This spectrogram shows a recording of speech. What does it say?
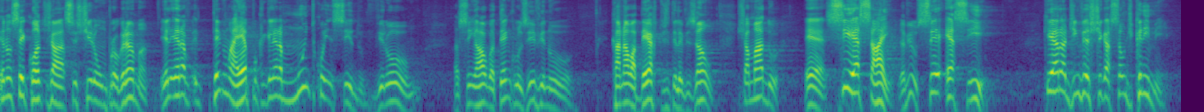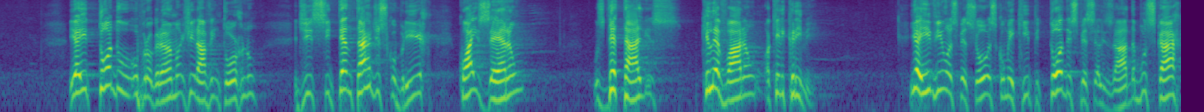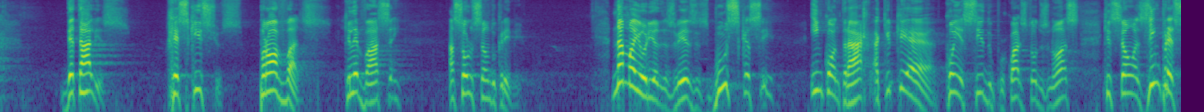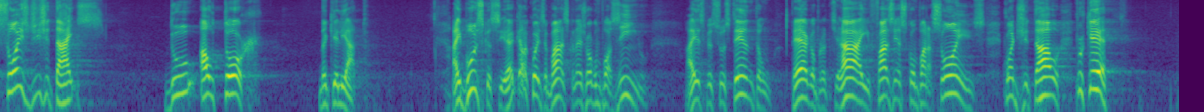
Eu não sei quantos já assistiram um programa. Ele era, teve uma época que ele era muito conhecido, virou assim algo até inclusive no canal aberto de televisão chamado é, CSI, já viu? CSI, que era de investigação de crime. E aí todo o programa girava em torno de se tentar descobrir quais eram os detalhes que levaram aquele crime. E aí vinham as pessoas com uma equipe toda especializada buscar detalhes, resquícios, provas que levassem à solução do crime. Na maioria das vezes, busca-se encontrar aquilo que é conhecido por quase todos nós, que são as impressões digitais do autor daquele ato. Aí busca-se, é aquela coisa básica, né? joga um pozinho, aí as pessoas tentam, pegam para tirar e fazem as comparações com a digital, porque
